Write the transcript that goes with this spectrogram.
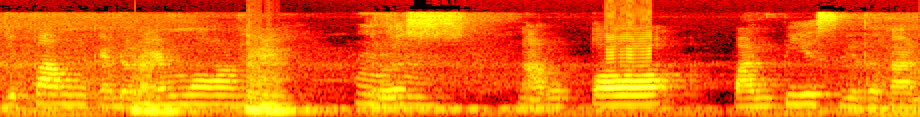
Jepang kayak Doraemon, Hmm. terus Naruto, One Piece gitu kan.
